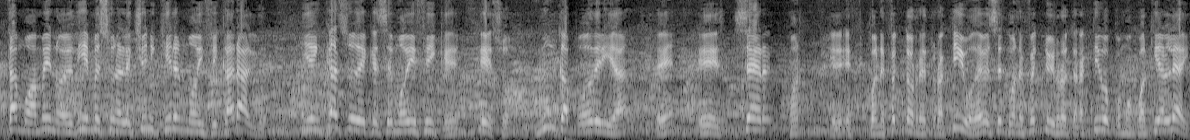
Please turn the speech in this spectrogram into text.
Estamos a menos de 10 meses de una elección y quieren modificar algo. Y en caso de que se modifique eso, nunca podría eh, eh, ser con, eh, con efecto retroactivo, debe ser con efecto irretroactivo como cualquier ley.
